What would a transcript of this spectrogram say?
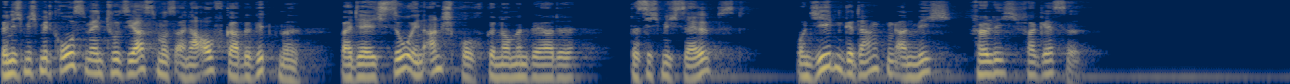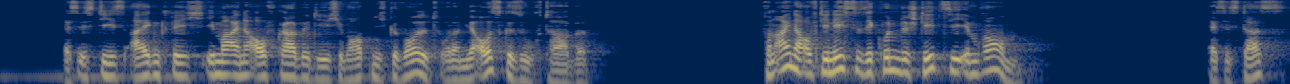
wenn ich mich mit großem Enthusiasmus einer Aufgabe widme, bei der ich so in Anspruch genommen werde, dass ich mich selbst und jeden Gedanken an mich völlig vergesse. Es ist dies eigentlich immer eine Aufgabe, die ich überhaupt nicht gewollt oder mir ausgesucht habe. Von einer auf die nächste Sekunde steht sie im Raum. Es ist das,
